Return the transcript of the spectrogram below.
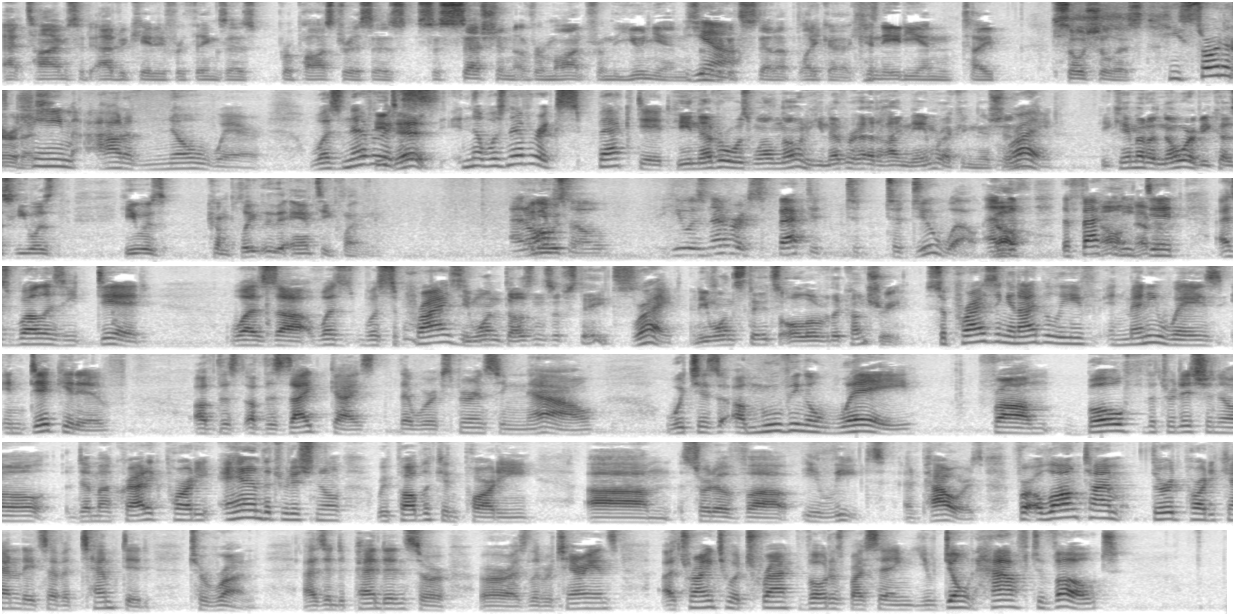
at times had advocated for things as preposterous as secession of Vermont from the Union so Yeah. they could set up like a Canadian type socialist. He sort of Paradise. came out of nowhere. Was never He ex- no was never expected. He never was well known. He never had high name recognition. Right. He came out of nowhere because he was he was completely the anti-Clinton. And, And he was- also, he was never expected to, to do well. And No. the, the fact No, that he never. did as well as he did was uh, was was He won dozens of states. Right. And he won states all over the country. surprising and I believe in many ways indicative of this of the zeitgeist that we're experiencing now, which is a moving away from both the traditional Democratic Party and the traditional Republican Party um, sort of uh, elite and powers. For a long time, third party candidates have attempted to run as independents or, or as libertarians, uh, trying to attract voters by saying you don't have to vote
